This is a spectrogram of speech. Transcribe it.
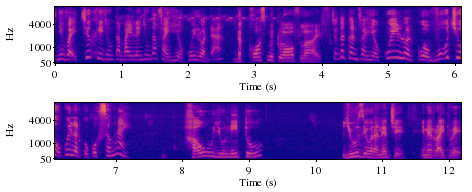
Như vậy trước khi chúng ta bay lên chúng ta phải hiểu quy luật đã. The cosmic law of life. Chúng ta cần phải hiểu quy luật của vũ trụ, quy luật của cuộc sống này. How you need to use your energy in a right way.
